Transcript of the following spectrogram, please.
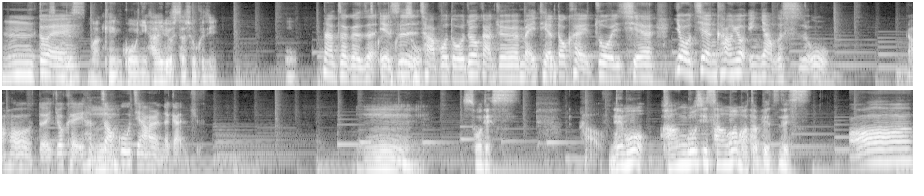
う。嗯，そうで对，す。まあ、健康に配慮した食事。那这个人也是差不多，就感觉每天都可以做一些又健康又营养的食物，然后对，就可以很照顾家人的感觉。うん。そうです。好でも、看護師さんはまた別です。哦，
